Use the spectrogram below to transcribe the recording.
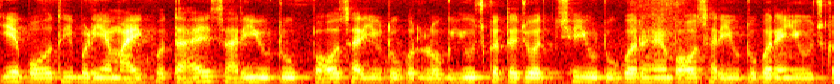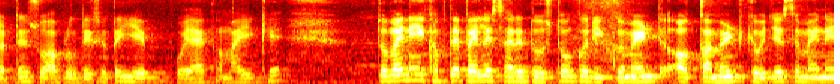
ये बहुत ही बढ़िया माइक होता है। सारी यूट्यूब बहुत सारे यूट्यूबर लोग यूज़ करते हैं। जो अच्छे यूट्यूबर हैं, बहुत सारे यूट्यूबर हैं यूज़ करते हैं। सो आप लोग देख सकते हैं, ये बोया का माइक है। तो मैंने एक हफ़्ते पहले सारे दोस्तों को रिकमेंड और कमेंट की वजह से मैंने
